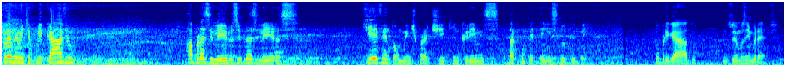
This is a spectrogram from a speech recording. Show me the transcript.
plenamente aplicável a brasileiros e brasileiras que eventualmente pratiquem crimes da competência do TPI. Muito obrigado, nos vemos em breve.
